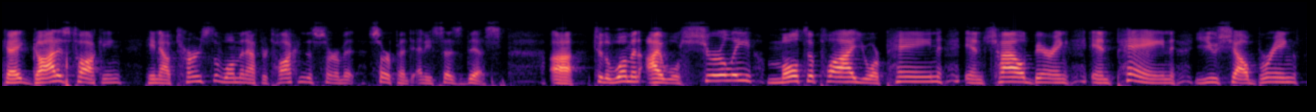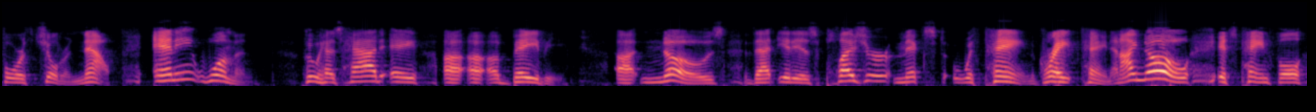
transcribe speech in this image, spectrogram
Okay, God is talking. He now turns to the woman after talking to the serpent, and he says this uh, To the woman, I will surely multiply your pain in childbearing. In pain, you shall bring forth children. Now, any woman who has had a, a, a baby, uh, knows that it is pleasure mixed with pain, great pain. And I know it's painful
